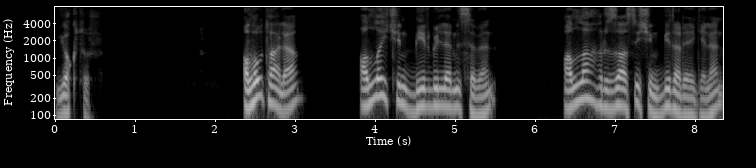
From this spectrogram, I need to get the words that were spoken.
yoktur. Allahu Teala Allah için birbirlerini seven, Allah rızası için bir araya gelen,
